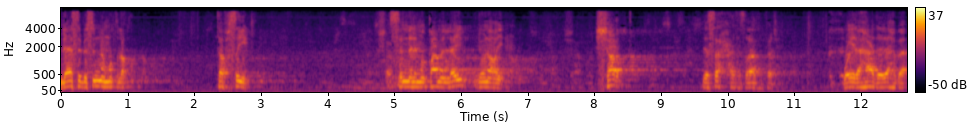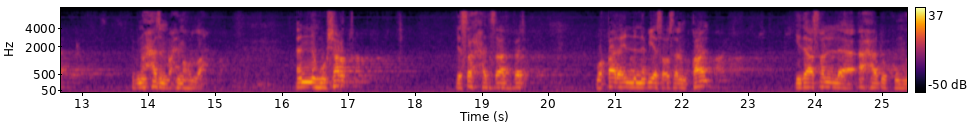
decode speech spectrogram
ليس بسنة مطلقة. تفصيل. السنة لمن قام الليل دون غيره. شرط لصحة صلاة الفجر. وإلى هذا ذهب ابن حزم رحمه الله. أنه شرط لصحة صلاة الفجر. وقال إن النبي صلى الله عليه وسلم قال إذا صلى أحدكم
